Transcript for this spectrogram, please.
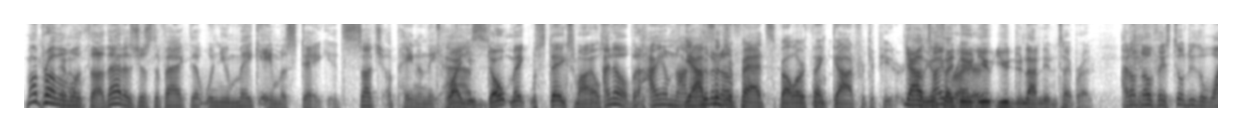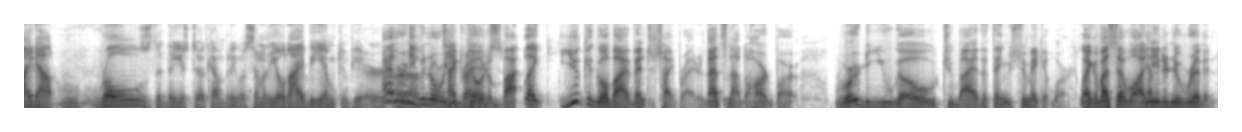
My problem with uh, that is just the fact that when you make a mistake, it's such a pain in the ass. Why you don't make mistakes, Miles? I know, but I am not yeah, I'm such enough. a bad speller. Thank God for computers. Yeah, I was gonna say, dude, you, you do not need a typewriter. I don't know if they still do the whiteout rolls that they used to accompany with some of the old IBM computers. I don't or, uh, even know where you go to buy. Like, you could go buy a vintage typewriter. That's not the hard part. Where do you go to buy the things to make it work? Like, if I said, "Well, I need a new ribbon,"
